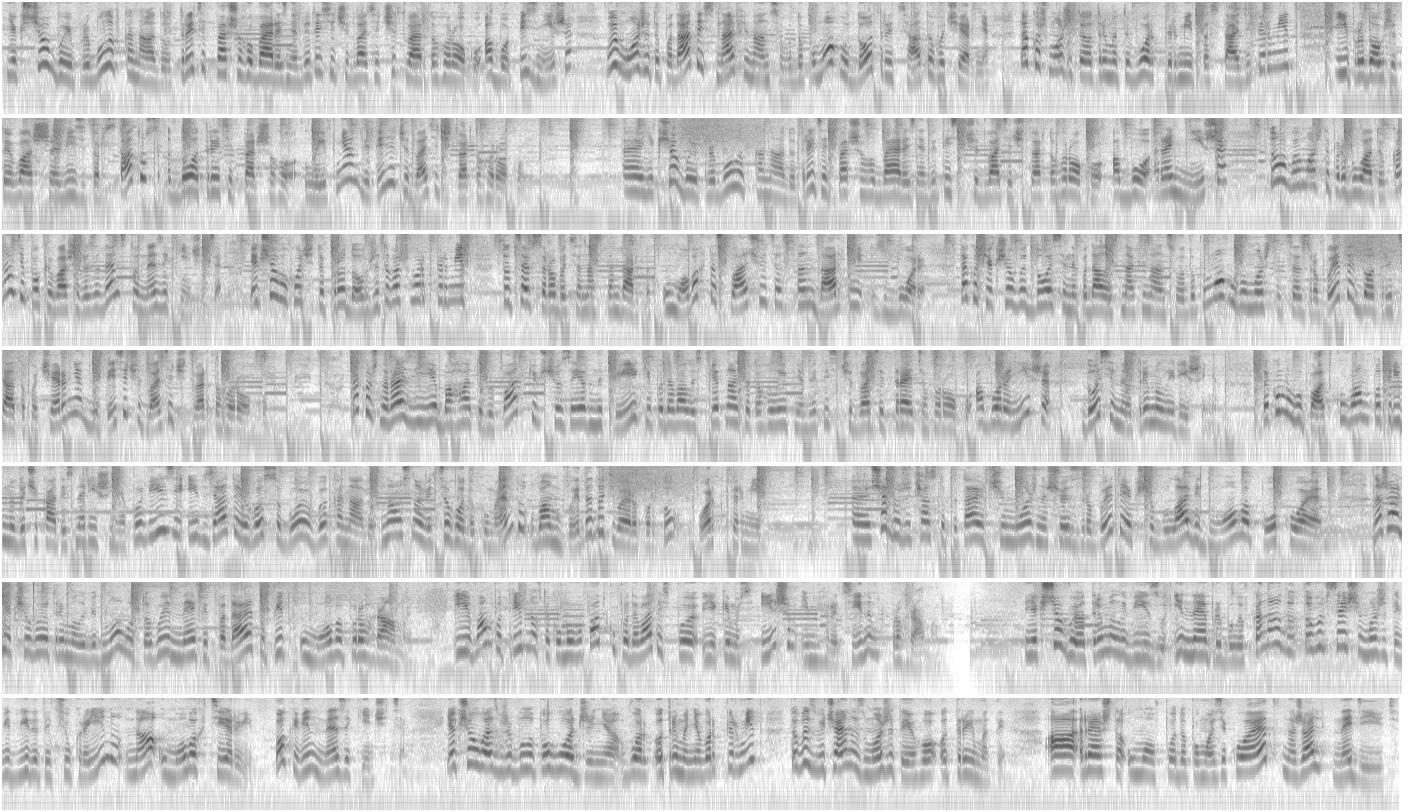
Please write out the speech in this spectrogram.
Якщо ви прибули в Канаду 31 березня 2024 року або пізніше, ви можете податись на фінансову допомогу до 30 червня. Також можете отримати Work Permit та Study Permit і продовжити ваш візитор статус до 31 липня 2024 року. Е, Якщо ви прибули в Канаду 31 березня 2024 року або раніше, то ви можете перебувати в Канаді, поки ваше резидентство не закінчиться. Якщо ви хочете продовжити ваш Work Permit, то це все робиться на стандартних умовах та сплачуються стандартні збори. Також, якщо ви досі не подались на фінансову допомогу, ви можете це зробити до 30 червня 2024 року. Також наразі є багато випадків, що заявники, які подавались 15 липня 2023 року або раніше, досі не отримали рішення. В такому випадку вам потрібно дочекатись на рішення по візі і взяти його з собою в Канаду. На основі цього документу вам видадуть в аеропорту Work Permit. Е, Ще дуже часто питають, чи можна щось зробити, якщо була відмова по КОЕД. На жаль, якщо ви отримали відмову, то ви не підпадаєте під умови програми. І вам потрібно в такому випадку подаватись по якимось іншим імміграційним програмам. Якщо ви отримали візу і не прибули в Канаду, то ви все ще можете відвідати цю країну на умовах TRV, поки він не закінчиться. Якщо у вас вже було погодження отримання Work Permit, то ви, звичайно, зможете його отримати. А решта умов по допомозі КОЕД, на жаль, не діють.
